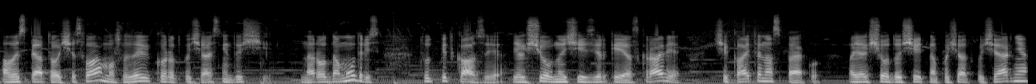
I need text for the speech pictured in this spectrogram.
Але з 5 числа можливі короткочасні дощі. Народна мудрість тут підказує: якщо вночі зірки яскраві, чекайте на спеку. А якщо дощить на початку червня,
